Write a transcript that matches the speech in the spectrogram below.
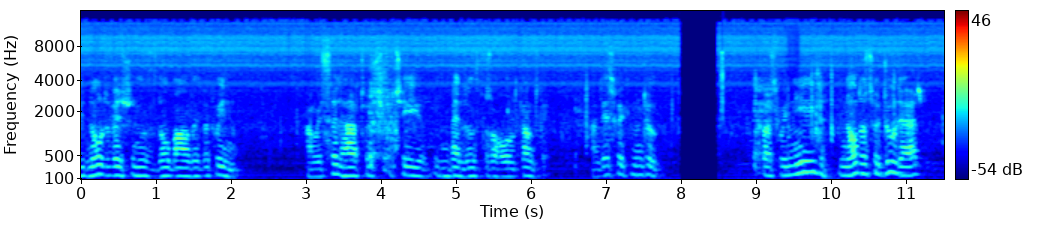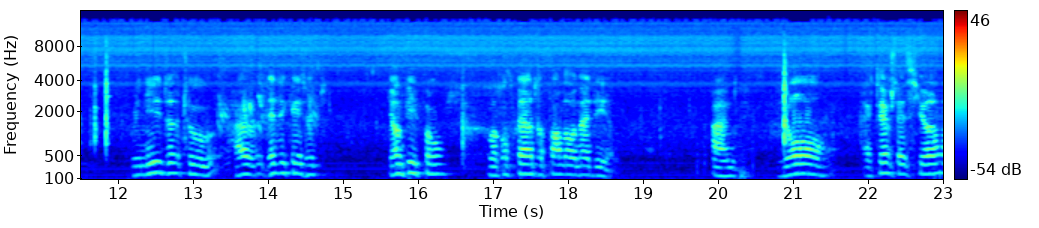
with no divisions, no boundaries between them. And we still have to achieve independence for the whole country. And this we can do. But we need, in order to do that, we need to have dedicated young people who are prepared to follow an ideal. And your activities here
